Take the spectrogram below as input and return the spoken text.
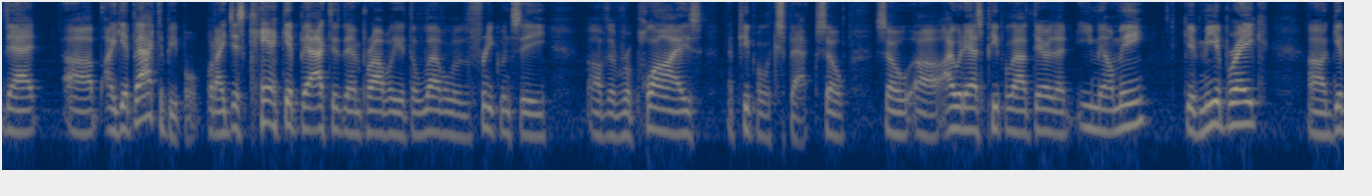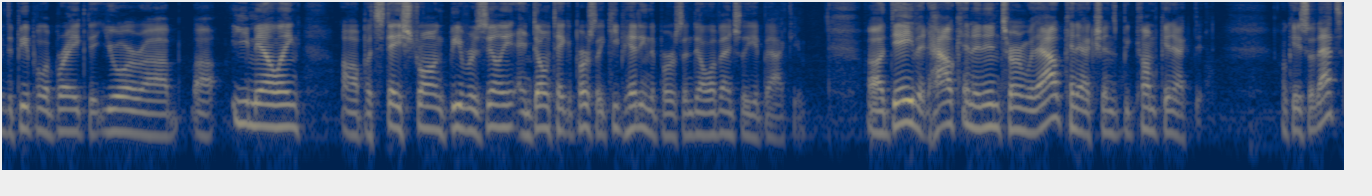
that uh, I get back to people, but I just can't get back to them probably at the level of the frequency of the replies that people expect. So, so uh, I would ask people out there that email me, give me a break, uh, give the people a break that you're uh, uh, emailing, uh, but stay strong, be resilient, and don't take it personally. Keep hitting the person; they'll eventually get back to you. David, how can an intern without connections become connected? Okay, so that's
